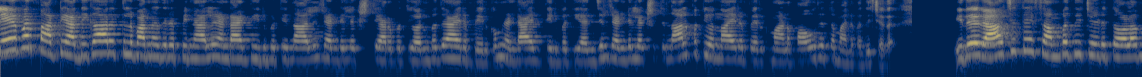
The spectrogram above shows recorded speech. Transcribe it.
ലേബർ പാർട്ടി അധികാരത്തിൽ വന്നതിന് പിന്നാലെ രണ്ടായിരത്തി ഇരുപത്തിനാലിൽ രണ്ട് ലക്ഷത്തി അറുപത്തി ഒൻപതിനായിരം പേർക്കും രണ്ടായിരത്തി ഇരുപത്തി അഞ്ചിൽ രണ്ട് ലക്ഷത്തി നാൽപ്പത്തി ഒന്നായിരം പേർക്കുമാണ് പൗരത്വം അനുവദിച്ചത്. ഇത് രാജ്യത്തെ സംബന്ധിച്ചിടത്തോളം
